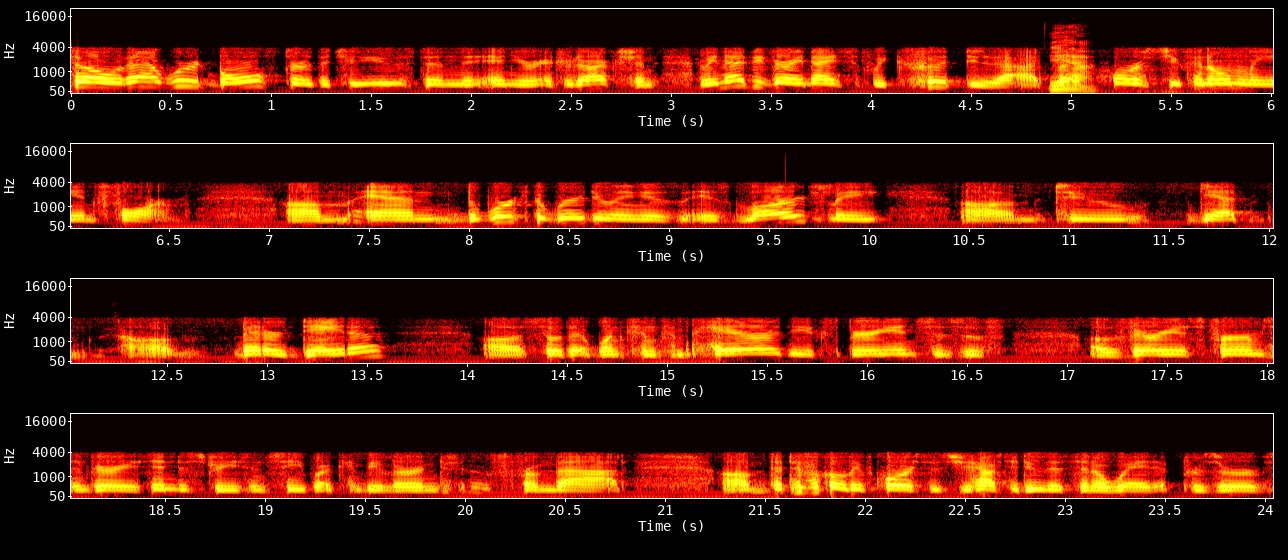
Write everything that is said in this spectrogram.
So that word bolster that you used in, the, in your introduction, I mean, that'd be very nice if we could do that. But yeah. of course, you can only inform. Um, and the work that we're doing is, is largely um, to get um, better data uh, so that one can compare the experiences of, of various firms and various industries and see what can be learned from that. Um, the difficulty, of course, is you have to do this in a way that preserves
